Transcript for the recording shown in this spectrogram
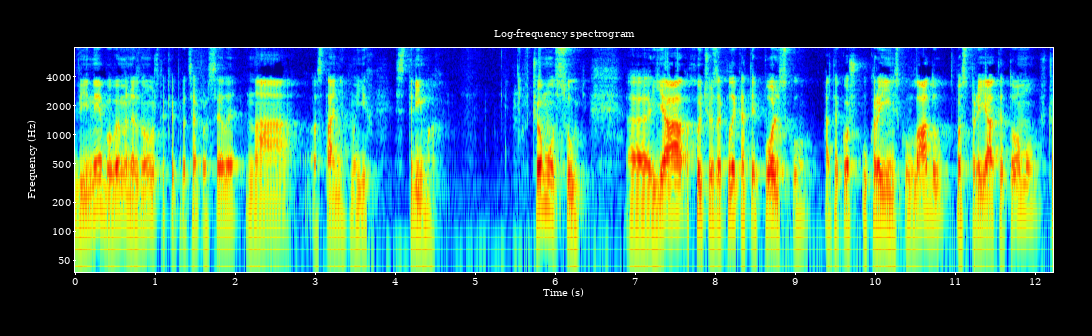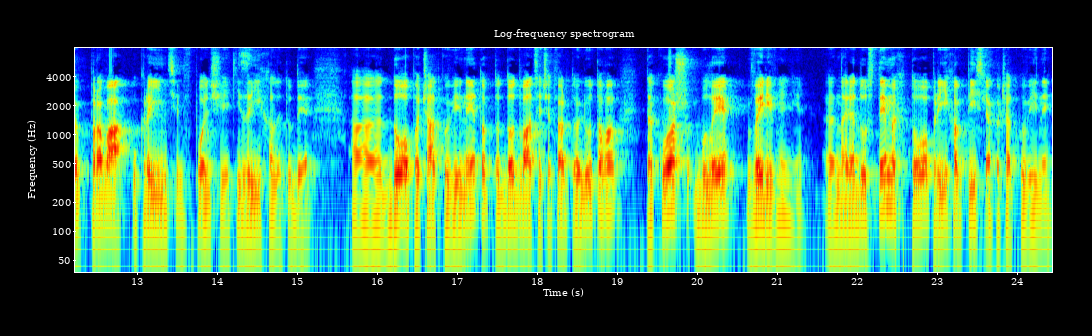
війни, бо ви мене знову ж таки про це просили на останніх моїх стрімах. В чому суть? Е, Я хочу закликати польську, а також українську владу посприяти тому, щоб права українців в Польщі, які заїхали туди е, до початку війни, тобто до 24 лютого, також були вирівняні е, наряду з тими, хто приїхав після початку війни.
